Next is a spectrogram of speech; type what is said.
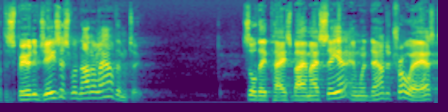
but the Spirit of Jesus would not allow them to. So they passed by Mysia and went down to Troas.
